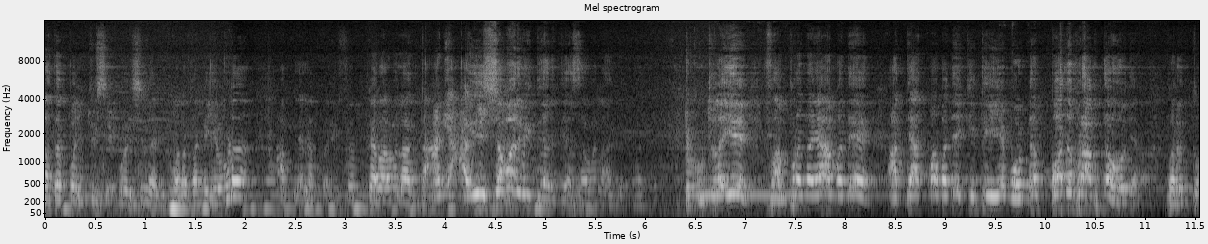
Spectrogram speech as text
आता पंचवीस एक वर्ष झाली. मला सांगा एवढं आपल्याला परिश्रम करावं लागतं आणि आयुष्यभर विद्यार्थी असावं लागत. कुठलंही संप्रदायामध्ये अध्यात्मामध्ये कितीही मोठं पद प्राप्त होऊ द्या परंतु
